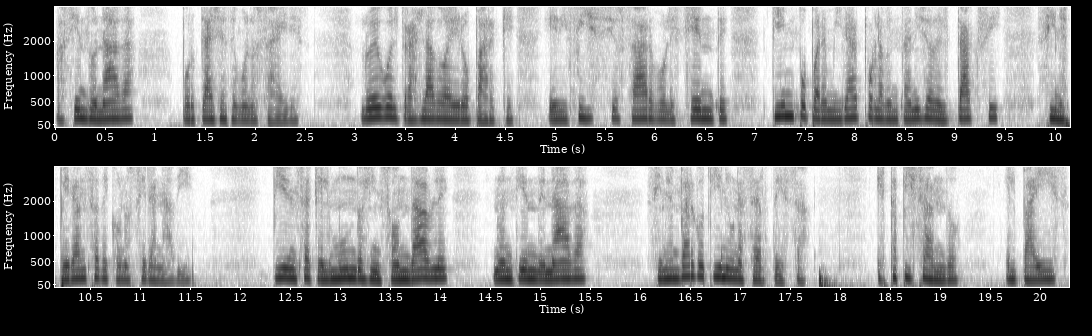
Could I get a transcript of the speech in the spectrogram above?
haciendo nada por calles de Buenos Aires. Luego el traslado a Aeroparque, edificios, árboles, gente, tiempo para mirar por la ventanilla del taxi sin esperanza de conocer a nadie. Piensa que el mundo es insondable, no entiende nada, sin embargo tiene una certeza. Está pisando el país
